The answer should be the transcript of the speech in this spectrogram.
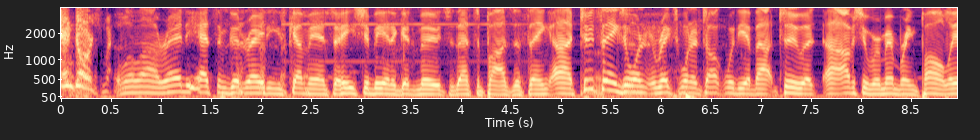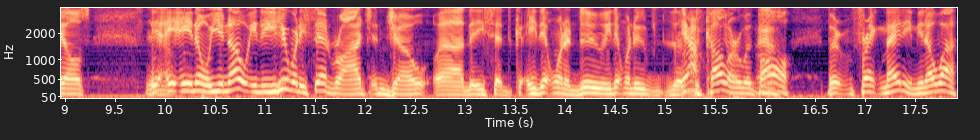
endorsements. Well, uh, Randy had some good ratings come in, so he should be in a good mood. So that's a positive thing. Uh, two things I wanted, Rick's wanted to talk with you about too. Uh, obviously, remembering Paul Eells. Yeah. You, you know, you know, you hear what he said, Raj and Joe. Uh, that he said he didn't want to do, he didn't want to do the, Yeah. the color with Yeah. Paul. But Frank made him. You know why?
